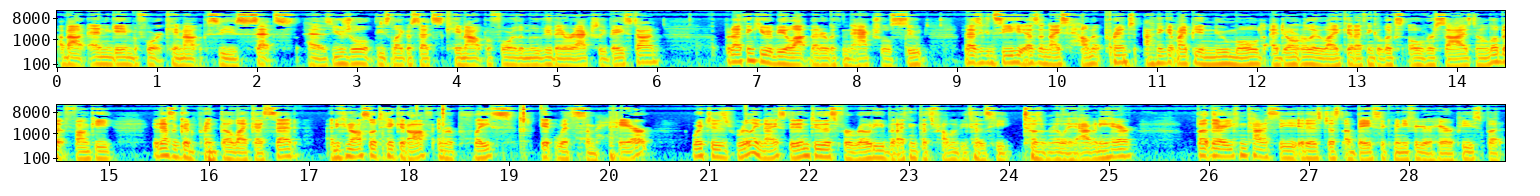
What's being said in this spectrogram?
about Endgame before it came out because these sets, as usual, these LEGO sets came out before the movie they were actually based on. But I think he would be a lot better with an actual suit. But as you can see, he has a nice helmet print. I think it might be a new mold. I don't really like it. I think it looks oversized and a little bit funky. It has a good print though, like I said. And you can also take it off and replace it with some hair, which is really nice. They didn't do this for Rhodey, but I think that's probably because he doesn't really have any hair. But there you can kind of see it is just a basic minifigure hair piece, but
